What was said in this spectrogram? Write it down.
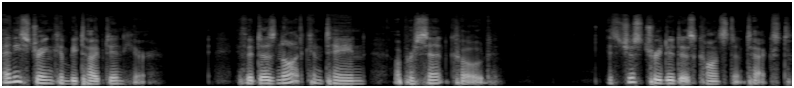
any string can be typed in here. If it does not contain a percent code, it's just treated as constant text.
